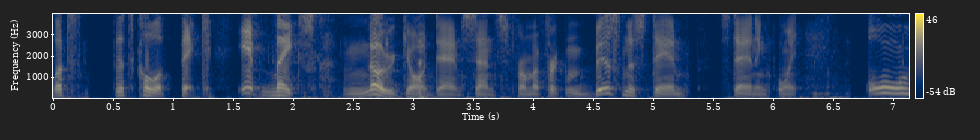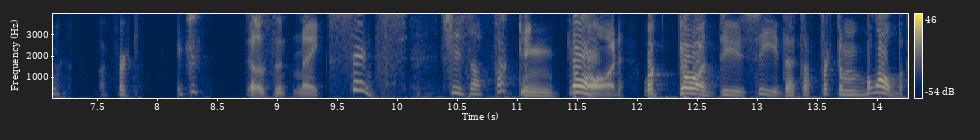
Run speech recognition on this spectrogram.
Let's let's call it thick. It makes no goddamn sense from a freaking business stand standing point, or a freaking. It just doesn't make sense. She's a fucking god. What god do you see that's a freaking blob?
